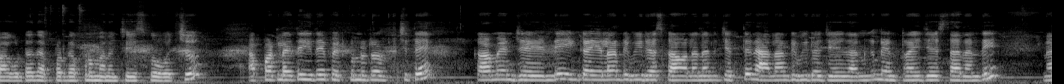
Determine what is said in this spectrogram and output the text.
బాగుంటుంది. అప్పటికప్పుడు మనం చేసుకోవచ్చు. అప్పట్లో అయితే ఇదే పెట్టుకున్నట్టు వచ్చితే కామెంట్ చేయండి. ఇంకా ఎలాంటి వీడియోస్ కావాలనేది చెప్తే నేను అలాంటి వీడియో చేయడానికి నేను ట్రై చేస్తానండి. నా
